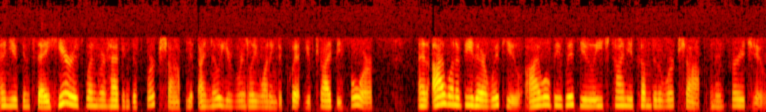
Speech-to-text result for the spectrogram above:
and you can say, here is when we're having this workshop. I know you're really wanting to quit. You've tried before, and I want to be there with you. I will be with you each time you come to the workshop and encourage you.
